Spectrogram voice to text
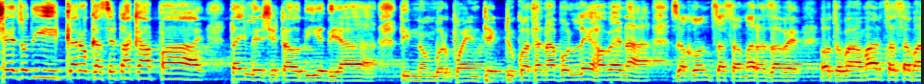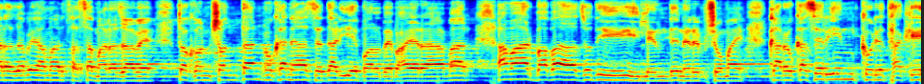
সে যদি কারও কাছে টাকা পায়, তাইলে সেটাও দিয়ে দেয়া। তিন নম্বর পয়েন্টে একটু কথা না বললে হবে না। যখন চাচা মারা যাবে, অথবা আমার চাচা মারা যাবে, আমার চাচা মারা যাবে, তখন সন্তান ওখানে আছে, দাঁড়িয়ে বলবে ভাইরা আমার আমার বাবা যদি লেনদেনের সময় কারও কাছে ঋণ করে থাকে।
